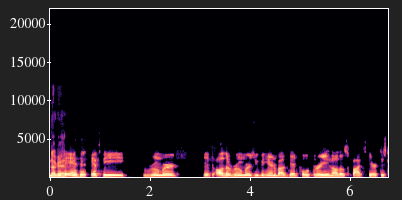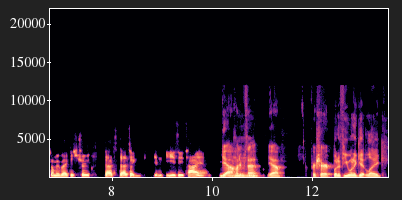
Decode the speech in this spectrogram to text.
no, go if, ahead. and if the rumored if all the rumors you've been hearing about Deadpool three and all those Fox characters coming back is true, that's that's a an easy tie-in. Yeah, 100. Mm-hmm. percent Yeah. For sure. But if you want to get like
